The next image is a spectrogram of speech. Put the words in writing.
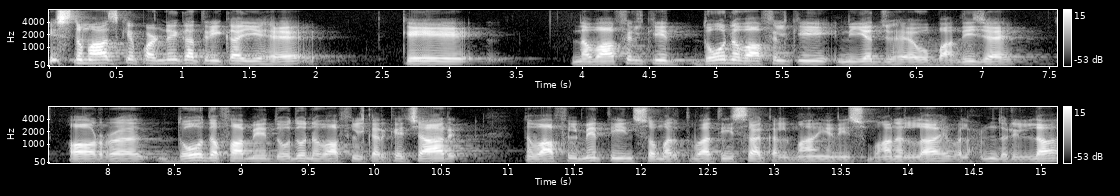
اس نماز کے پڑھنے کا طریقہ یہ ہے کہ نوافل کی دو نوافل کی نیت جو ہے وہ باندھی جائے اور دو دفعہ میں دو دو نوافل کر کے چار نوافل میں تین سو مرتبہ تیسرا کلمہ یعنی سبحان اللہ والحمد للہ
